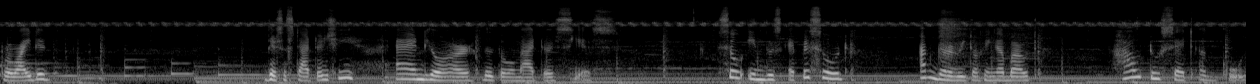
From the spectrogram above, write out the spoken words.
provided there's a strategy and your willpower matters, yes. So, in this episode, I'm gonna be talking about how to set a goal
